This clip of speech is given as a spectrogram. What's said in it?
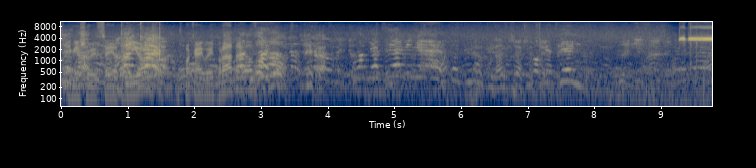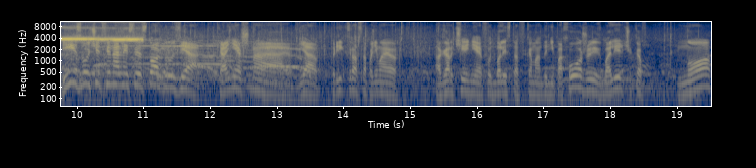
Вмешивается и Атрио. Успокаивает брата. И звучит финальный свисток, друзья. Конечно, я прекрасно понимаю огорчение футболистов команды Не Похожи, их болельщиков, но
